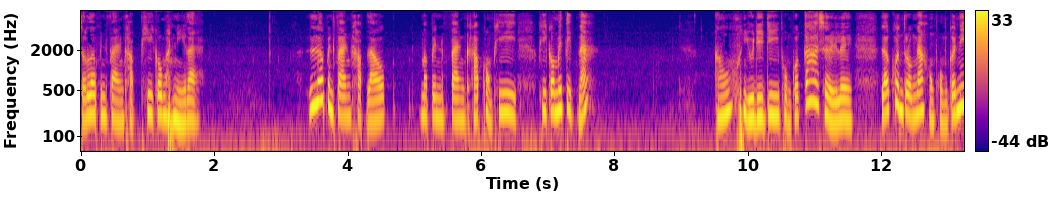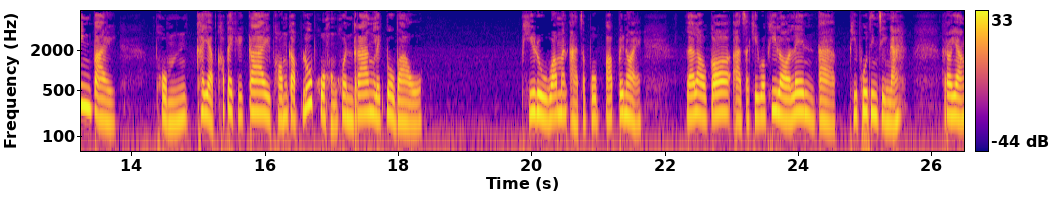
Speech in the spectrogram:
จะเลิกเป็นแฟนคลับพี่ก็วันนี้แหละ เลิกเป็นแฟนคลับแล้วมาเป็นแฟนคลับของพี่ พี่ก็ไม่ติดนะ เอาอยู่ดีๆ ผมก็กล้าเฉยเลย แล้วคนตรงหน้าของผมก็นิ่งไป ผมขยับเข้าไปใกล้ๆ พร้อมกับรูปหัวของคนร่างเล็กเบาๆ พี่รู้ว่ามันอาจจะปุ๊บปั๊บไปหน่อย แล้วเราก็อาจจะคิดว่าพี่ล้อเล่น แต่พี่พูดจริง ๆ นะ เรายัง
